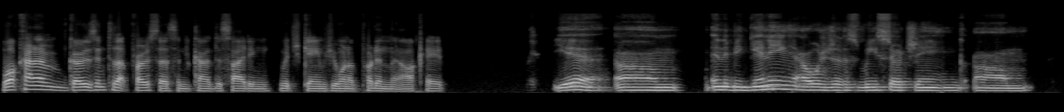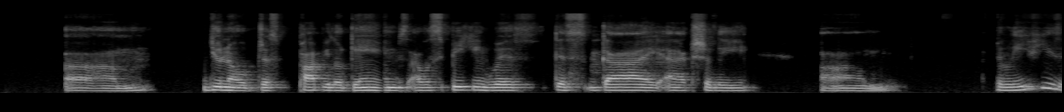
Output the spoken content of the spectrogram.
What kind of goes into that process and kind of deciding which games you want to put in the arcade? Yeah. Um in the beginning I was just researching um um you know just popular games. I was speaking with this guy actually um I believe he's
